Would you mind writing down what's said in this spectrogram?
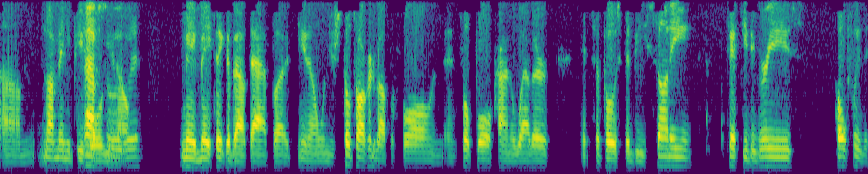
Um, not many people, Absolutely. you know, may may think about that, but you know, when you're still talking about the fall and, and football kind of weather, it's supposed to be sunny, 50 degrees. Hopefully the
